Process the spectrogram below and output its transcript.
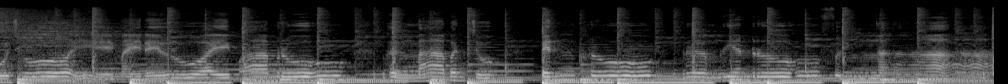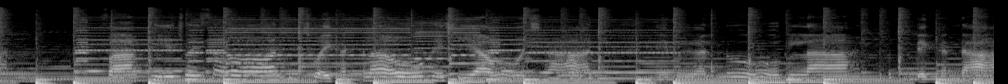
ผู้ช่วยไม่ได้รวยความรู้ เพิ่งมาบรรจุเป็นครู เริ่มเรียนรู้ฝึกงาน ฝากพี่ช่วยสอน ช่วยขัดเกลาให้เชี่ยวชาญให้เหมือนลูกหลาน เด็กกันดา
